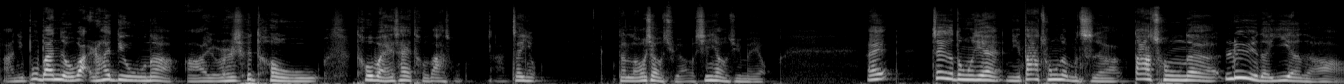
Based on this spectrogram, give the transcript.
啊！你不搬走，晚上还丢呢啊！有人去偷偷白菜、偷大葱啊，真有。的老小区啊，新小区没有。哎，这个东西你大葱怎么吃啊？大葱的绿的叶子啊，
